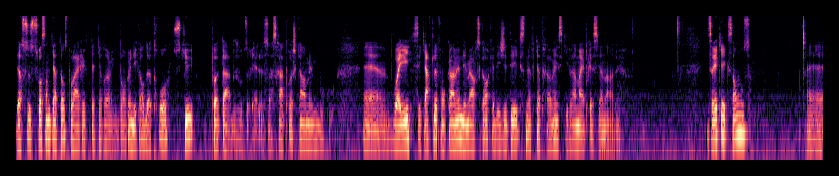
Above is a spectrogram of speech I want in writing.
versus 74 pour la RX 480. Donc un écart de 3, ce qui est potable, je vous dirais. Ça se rapproche quand même beaucoup. Euh, vous voyez, ces cartes-là font quand même des meilleurs scores que des GTX 980, ce qui est vraiment impressionnant. DirectX 11, euh,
